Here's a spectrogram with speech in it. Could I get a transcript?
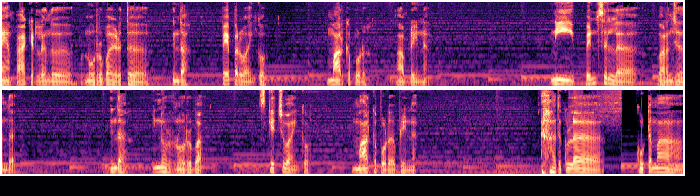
என் பேக்கெட்லேருந்து நூறுரூபா எடுத்து இந்தா பேப்பர் வாங்கிக்கோ மார்க்கை போடு அப்படின்னு. நீ பென்சிலில் வரைஞ்சிருந்த இந்தா இன்னொரு நூறுரூபா ஸ்கெட்ச் வாங்கிக்கோ மார்க்கை போடு அப்படின்னு. அதுக்குள்ளே கூட்டமாக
